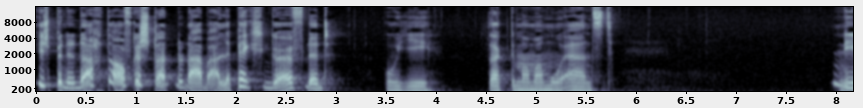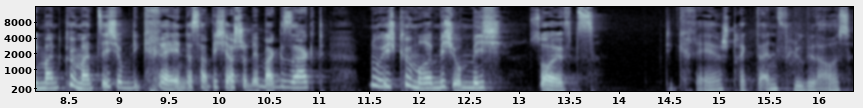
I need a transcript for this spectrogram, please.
Ich bin in der Nacht aufgestanden und habe alle Päckchen geöffnet. Oh je, sagte Mama Mu ernst. Niemand kümmert sich um die Krähen, das habe ich ja schon immer gesagt. Nur ich kümmere mich um mich, seufz. Die Krähe streckte einen Flügel aus.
